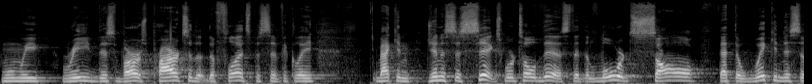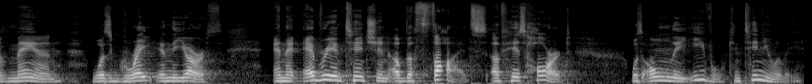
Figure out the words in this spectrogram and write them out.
when we read this verse prior to the, the flood specifically Back in Genesis 6, we're told this that the Lord saw that the wickedness of man was great in the earth, and that every intention of the thoughts of his heart was only evil continually.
